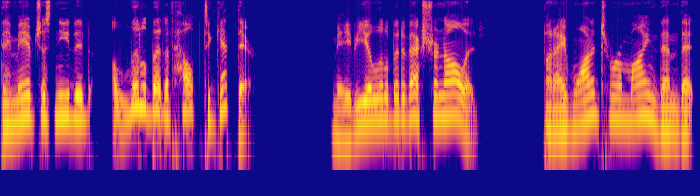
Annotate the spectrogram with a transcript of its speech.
they may have just needed a little bit of help to get there, maybe a little bit of extra knowledge. But I wanted to remind them that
